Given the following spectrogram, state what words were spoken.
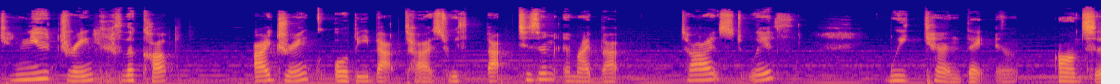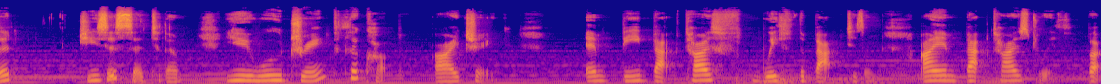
Can you drink the cup I drink or be baptized with baptism am I baptized with? We can, they answered. Jesus said to them, You will drink the cup I drink and be baptized with the baptism I am baptized with, but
